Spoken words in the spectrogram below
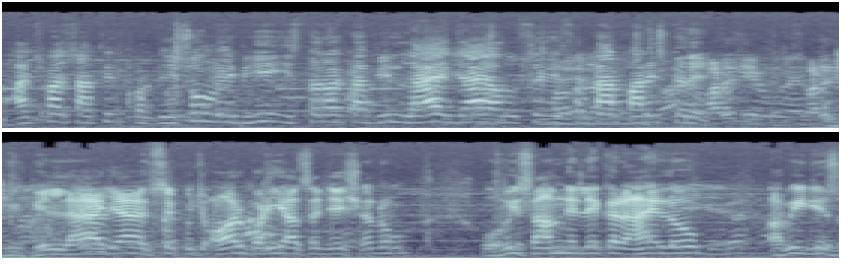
भाजपा शासित प्रदेशों में भी इस तरह का बिल लाया जाए और उससे सरकार पारित करे। बिल लाया जाए उससे कुछ और बढ़िया सजेशन हो वो भी सामने लेकर आए लोग। अभी जिस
